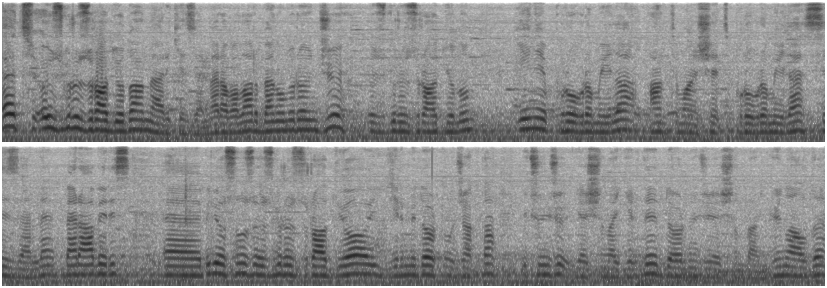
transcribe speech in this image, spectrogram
Evet, Özgürüz Radyo'dan herkese merhabalar. Ben Onur Öncü. Özgürüz Radyo'nun yeni programıyla, Antimanşet programıyla sizlerle beraberiz. Ee, biliyorsunuz Özgürüz Radyo 24 Ocak'ta 3. yaşına girdi. 4. yaşından gün aldı.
